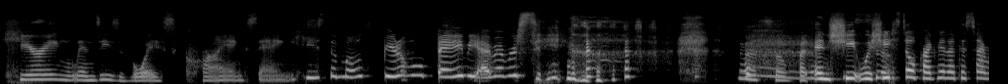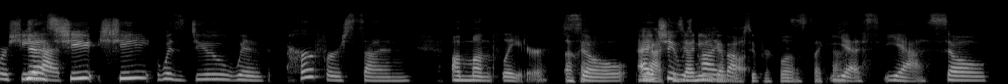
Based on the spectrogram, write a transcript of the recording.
hearing Lindsay's voice crying, saying, He's the most beautiful baby I've ever seen. That's so fun. And she was she still pregnant at this time, or she? Yes, had- she she was due with her first son a month later. Okay. So yeah, actually, it was I probably about super close like that. Yes, yeah. So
